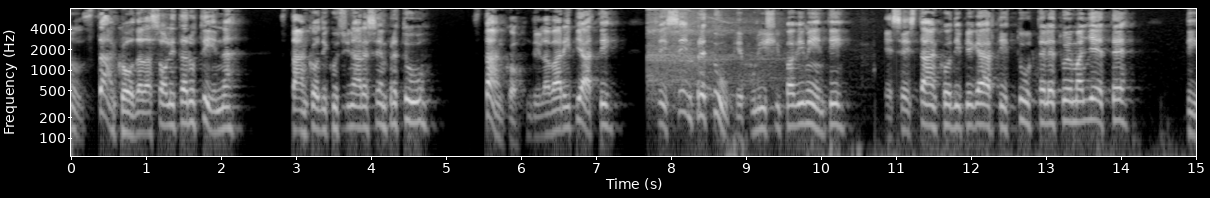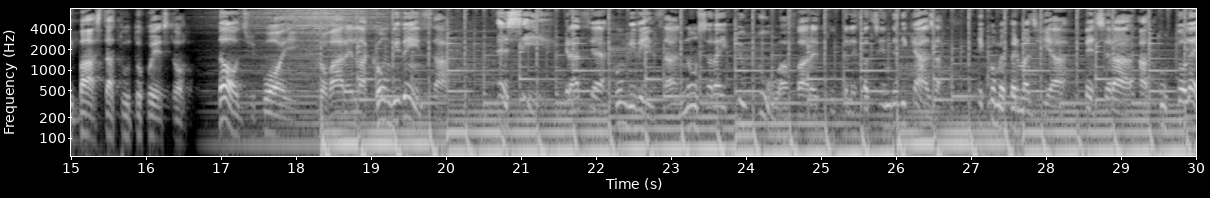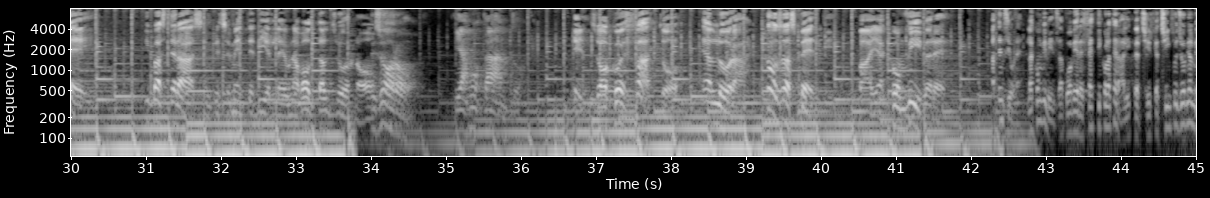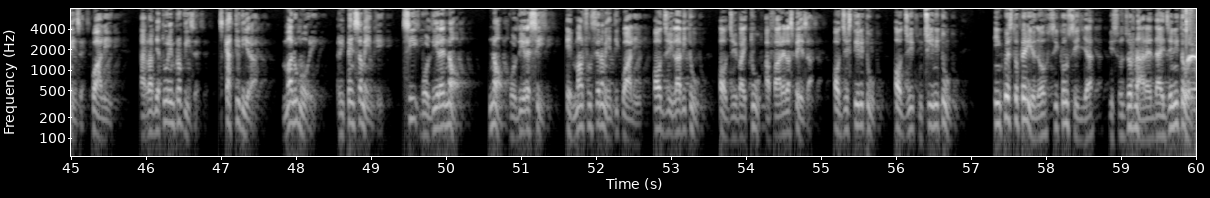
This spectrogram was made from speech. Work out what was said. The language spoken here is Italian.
Oh, Stanco dalla solita routine? Stanco di cucinare sempre tu? Stanco di lavare i piatti? Sei sempre tu che pulisci i pavimenti? E sei stanco di piegarti tutte le tue magliette? Ti basta tutto questo. Da oggi puoi provare la convivenza. Eh sì, grazie a convivenza non sarai più tu a fare tutte le faccende di casa e come per magia penserà a tutto lei. Ti basterà semplicemente dirle una volta al giorno Tesoro, ti amo tanto. e il gioco è fatto. E allora, cosa aspetti? Vai a convivere. Attenzione, la convivenza può avere effetti collaterali per circa 5 giorni al mese, quali arrabbiature improvvise, scatti d'ira, malumori, ripensamenti. Sì vuol dire no, no vuol dire sì, e malfunzionamenti quali oggi lavi tu, oggi vai tu a fare la spesa, oggi stiri tu, oggi cucini tu. In questo periodo si consiglia di soggiornare dai genitori.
